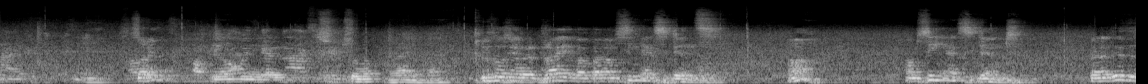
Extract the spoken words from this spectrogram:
accident. Sorry? You always get an accident. Truck driver. Because you're a driver, but I'm seeing accidents. Huh? I'm seeing accident. And this is the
